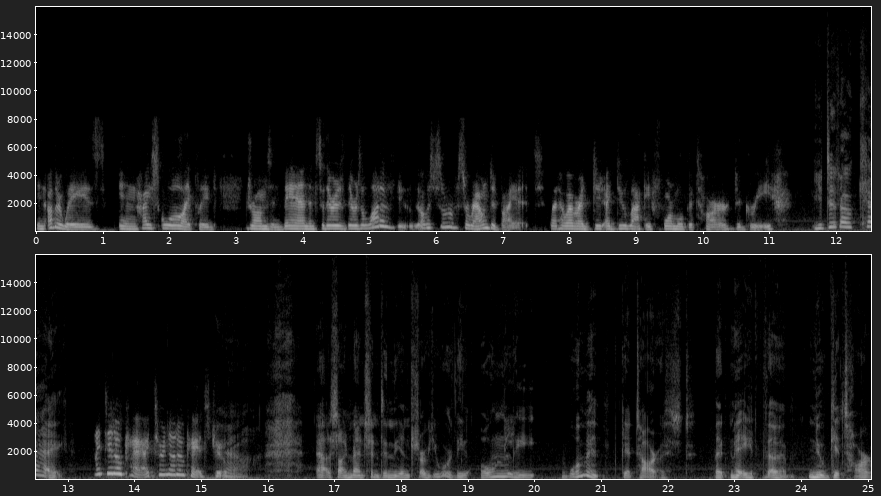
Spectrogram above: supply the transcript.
in other ways. In high school i played drums and band and so there was there was a lot of i was sort of surrounded by it. But however i did i do lack a formal guitar degree. You did okay. I did okay. I turned out okay. It's true. Yeah as I mentioned in the intro, you were the only woman guitarist that made the new guitar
